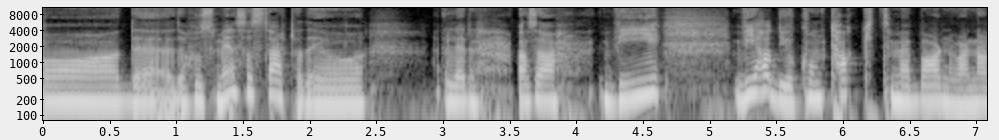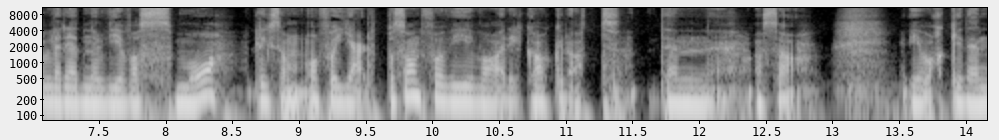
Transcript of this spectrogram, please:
og det, det, hos meg så starta det jo Eller altså vi, vi hadde jo kontakt med barnevernet allerede når vi var små, liksom, å få hjelp og sånn, for vi var ikke akkurat den Altså vi var ikke den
